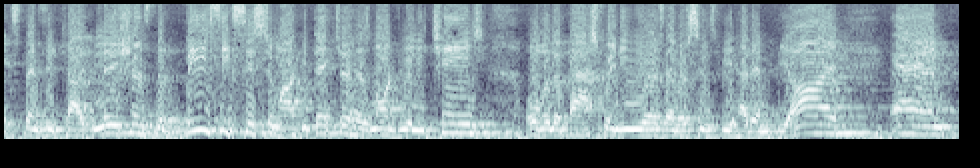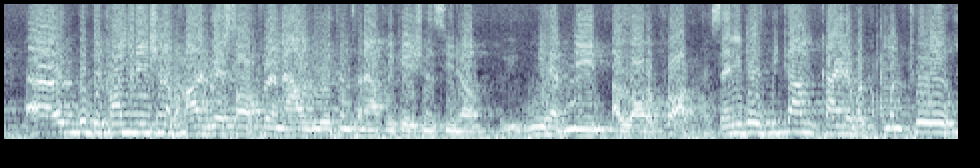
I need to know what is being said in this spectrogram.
expensive calculations. The basic system architecture has not really changed over the past 20 years, ever since we had MPI. And uh, with the combination of hardware, software, and algorithms and applications, you know, we have made a lot of progress. And it has become kind of a common tool.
